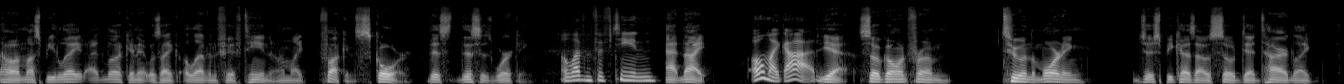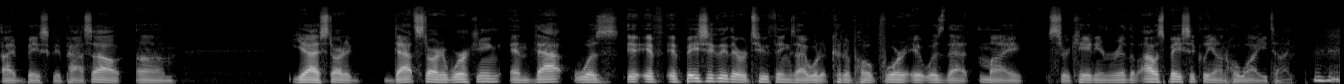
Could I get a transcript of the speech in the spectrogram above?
"Oh, it must be late." I'd look, and it was like eleven fifteen. I'm like, "Fucking score! This this is working." Eleven fifteen. At night, Oh my god. yeah. So going from two in the morning, just because I was so dead tired, like I basically pass out. Um, yeah, I started that started working, and that was if if basically there were two things I would could have hoped for. It was that my circadian rhythm. I was basically on Hawaii time. hmm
